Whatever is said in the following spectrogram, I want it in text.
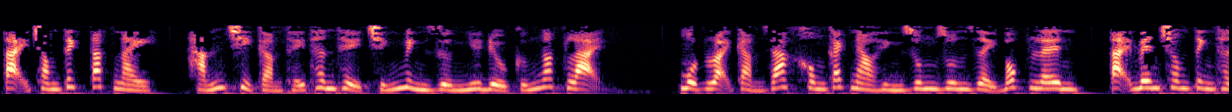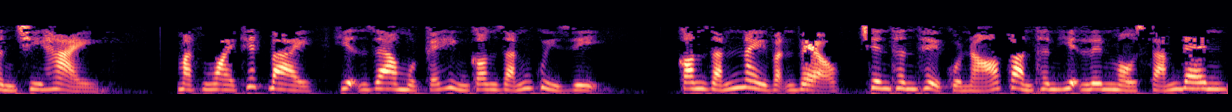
Tại trong tích tắc này, hắn chỉ cảm thấy thân thể chính mình dường như đều cứng ngắc lại. Một loại cảm giác không cách nào hình dung run rẩy bốc lên, tại bên trong tinh thần chi hải. Mặt ngoài thiết bài, hiện ra một cái hình con rắn quỷ dị. Con rắn này vặn vẹo, trên thân thể của nó toàn thân hiện lên màu xám đen.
